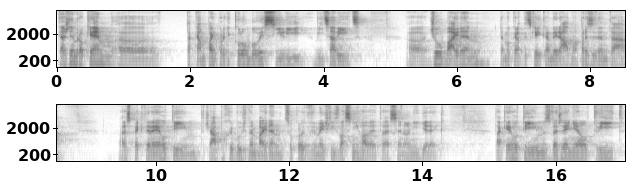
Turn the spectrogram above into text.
každým rokem uh, ta kampaň proti Kolumbovi sílí víc a víc. Uh, Joe Biden, demokratický kandidát na prezidenta, respektive jeho tým, protože já pochybuji, že ten Biden cokoliv vymýšlí z vlastní hlavy, to je senilní dědek, tak jeho tým zveřejnil tweet,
